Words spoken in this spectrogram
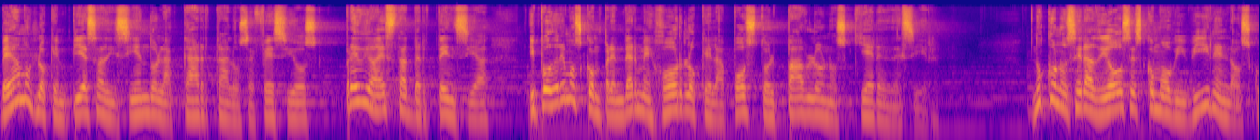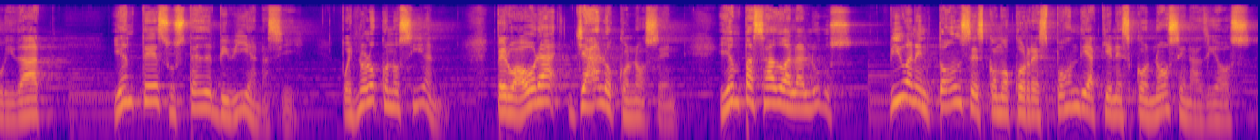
Veamos lo que empieza diciendo la carta a los Efesios previo a esta advertencia y podremos comprender mejor lo que el apóstol Pablo nos quiere decir. No conocer a Dios es como vivir en la oscuridad, y antes ustedes vivían así, pues no lo conocían, pero ahora ya lo conocen y han pasado a la luz. Vivan entonces como corresponde a quienes conocen a Dios,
